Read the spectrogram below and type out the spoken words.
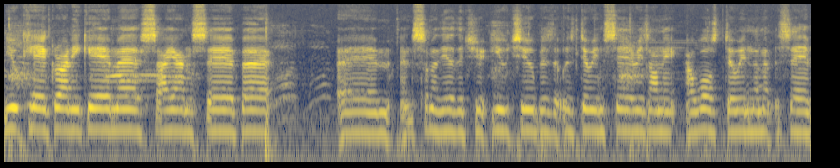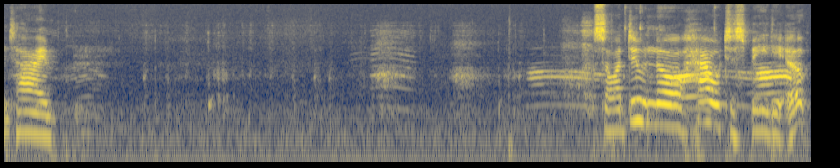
UK Granny Gamer, Cyan Saber, um, and some of the other YouTubers that was doing series on it. I was doing them at the same time. So I do know how to speed it up.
